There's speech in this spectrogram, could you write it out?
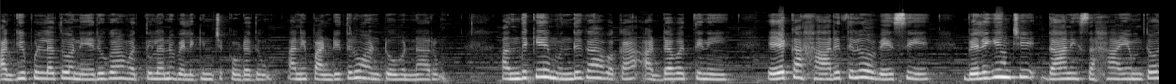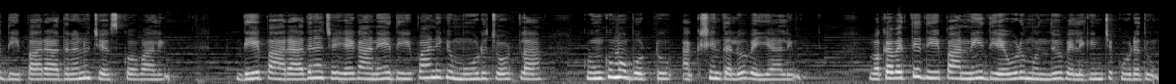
అగ్గిపుల్లతో నేరుగా వత్తులను వెలిగించకూడదు అని పండితులు అంటూ ఉన్నారు. అందుకే ముందుగా ఒక అడ్డవత్తిని ఏక హారతిలో వేసి వెలిగించి దాని సహాయంతో దీపారాధనను చేసుకోవాలి. దీపారాధన చేయగానే దీపానికి మూడు చోట్ల కుంకుమ బొట్టు అక్షింతలు వెయ్యాలి ఒక వ్యక్తి దీపాన్ని దేవుడు ముందు వెలిగించకూడదు.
